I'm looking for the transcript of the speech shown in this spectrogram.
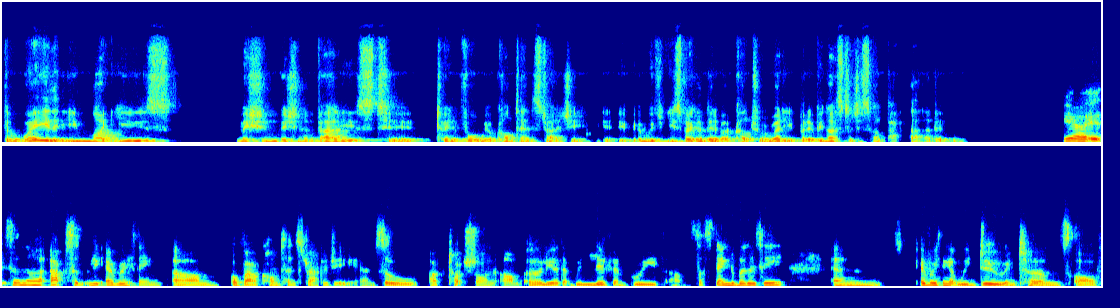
the way that you might use mission, vision, and values to to inform your content strategy. We've you've spoken a bit about culture already, but it'd be nice to just unpack that a bit. Yeah, it's in uh, absolutely everything um, of our content strategy, and so I've touched on um, earlier that we live and breathe um, sustainability, and everything that we do in terms of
